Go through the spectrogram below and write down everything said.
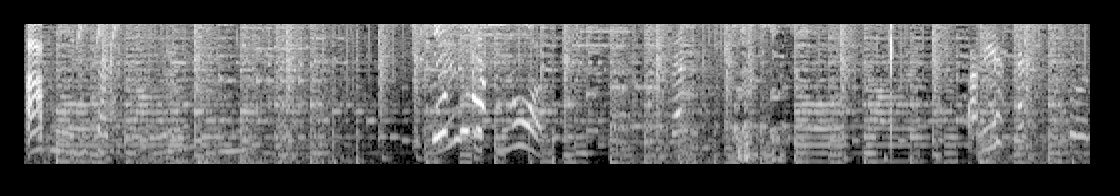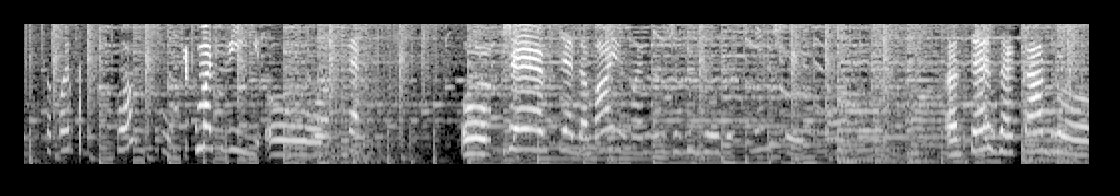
Апнул десятку. Ноль. А з тобою кофту? Так, Матвій, о, о, вже все, давай, у мене вже відео закінчується. А це за кадром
